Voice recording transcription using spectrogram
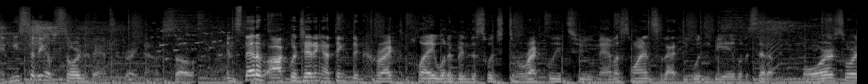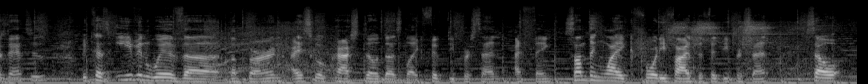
and he's setting up sword Dances right now. So instead of Aqua Jetting, I think the correct play would have been to switch directly to Mamoswine so that he wouldn't be able to set up more sword Dances. Because even with uh, the burn, Icicle Crash still does like 50%, I think. Something like 45 to 50%. So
